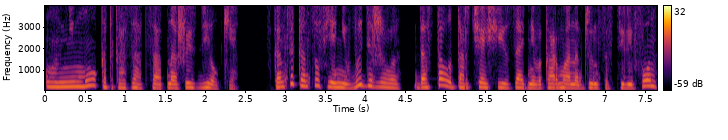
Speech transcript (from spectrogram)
Он не мог отказаться от нашей сделки. В конце концов я не выдержала, достала торчащий из заднего кармана джинсов телефон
